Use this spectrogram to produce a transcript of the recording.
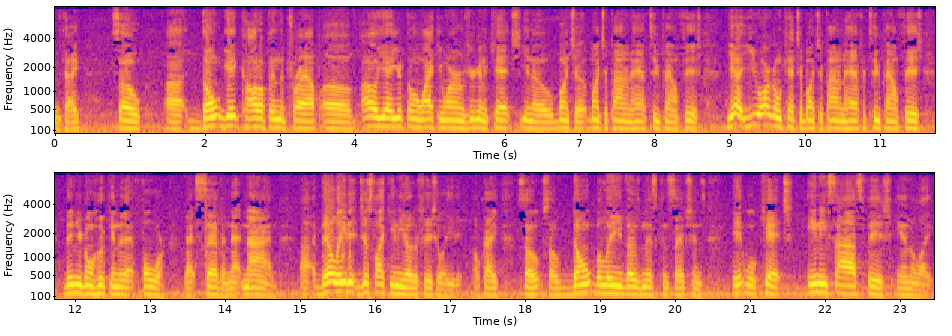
Okay, so uh, don't get caught up in the trap of oh yeah you're throwing wacky worms you're going to catch you know a bunch of bunch of pound and a half two pound fish. Yeah you are going to catch a bunch of pound and a half or two pound fish then you're going to hook into that four that seven that nine. Uh, they'll eat it just like any other fish will eat it okay? So so don't believe those misconceptions. It will catch any size fish in the lake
